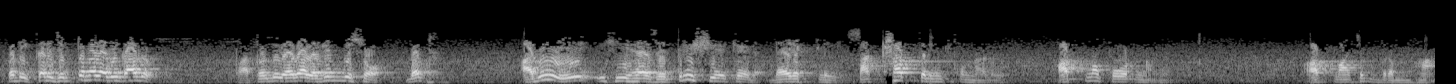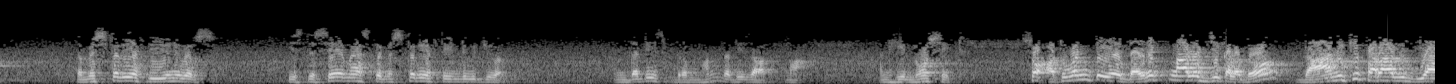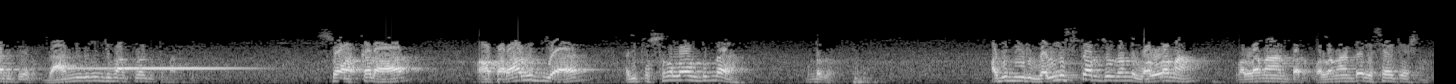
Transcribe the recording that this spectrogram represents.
but ఇక్కడ చెప్తున్నది అది కాదు. Part of the Veda let it be so. But అది హీ హ్యాజ్ అప్రిషియేటెడ్ డైరెక్ట్లీ సాక్షాత్కరించుకున్నాడు. ఆత్మపూర్ణము. ఆత్మాచ Brahma. The mystery of the universe is the same as the mystery of the individual and that is Brahman that is atma and he knows it so అటువంటి a direct knowledge కలదో దానికి పరావిద్య అని పేరు. దాని గురించి మాట్లాడుతున్నారు. సో అక్కడ ఆ పరావిద్య అది పుస్తకంలో ఉంటుందా? ఉండదు. అది మీరు వెళ్ళిస్తారు చూడండి వల్లన. వల్లన అంటారు. వల్లన అంటే రిసైటేషన్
